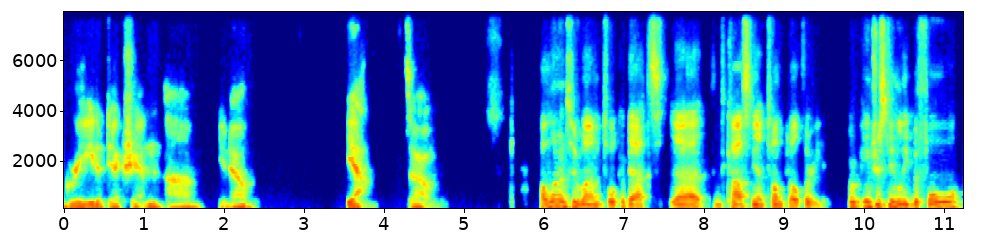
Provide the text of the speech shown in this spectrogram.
greed, addiction. Um, you know, yeah. So I wanted to um talk about uh, the casting of Tom Pelphrey. Interestingly, before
